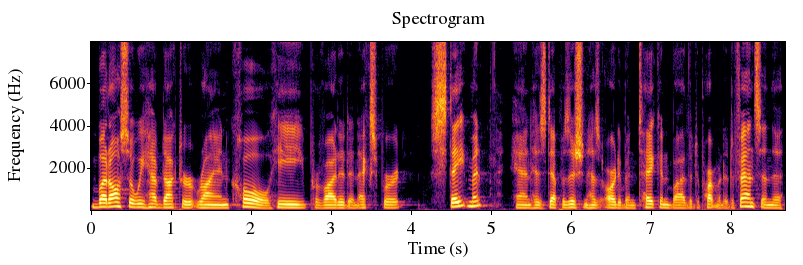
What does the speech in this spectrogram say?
but also we have Dr. Ryan Cole. He provided an expert statement, and his deposition has already been taken by the Department of Defense and the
